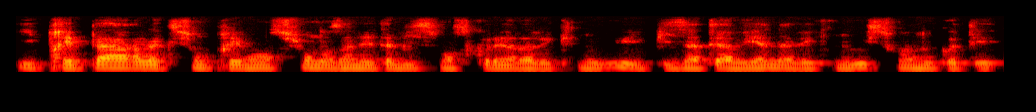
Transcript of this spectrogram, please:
ils préparent l'action de prévention dans un établissement scolaire avec nous et puis ils interviennent avec nous, ils sont à nos côtés.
